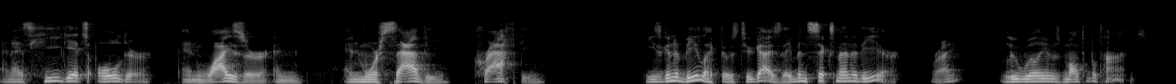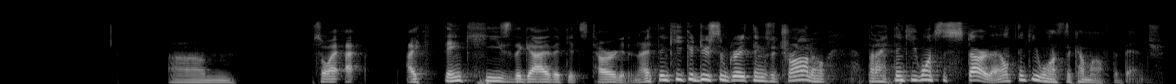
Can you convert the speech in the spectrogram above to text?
And as he gets older and wiser and and more savvy, crafty, he's going to be like those two guys. They've been six men of the year, right? Lou Williams multiple times. Um, so I, I I think he's the guy that gets targeted, and I think he could do some great things with Toronto but I think he wants to start. I don't think he wants to come off the bench.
